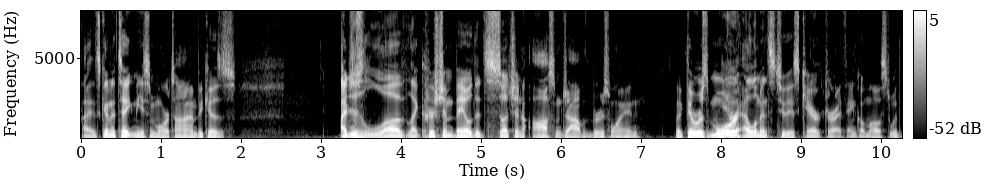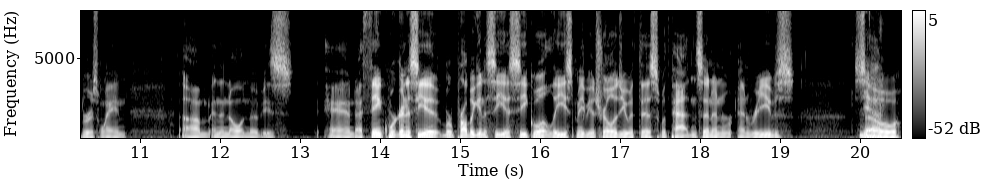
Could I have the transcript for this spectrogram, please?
I, it's gonna take me some more time because I just love like Christian Bale did such an awesome job with Bruce Wayne. Like there was more Yeah. elements to his character, I think, almost with Bruce Wayne um, in the Nolan movies. And I think we're gonna see a we're probably gonna see a sequel at least, maybe a trilogy with this with Pattinson and and Reeves. So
